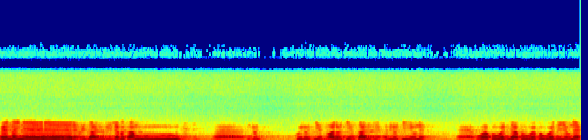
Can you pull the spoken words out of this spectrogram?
ပယ်နိုင်တယ်တဲ့မိစ္ဆာယူတွေလက်မခံဘူးအဲဒီလိုခွေးလိုကျင့်နွားလိုကျင့်စသည်ဖြင့်အဲဒီလိုကျင့်ရုံနဲ့အဲဟိုဟာကိုယ်ဝယ်ပြာကိုယ်ဝယ်ကိုယ်ဝယ်နေုံနဲ့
